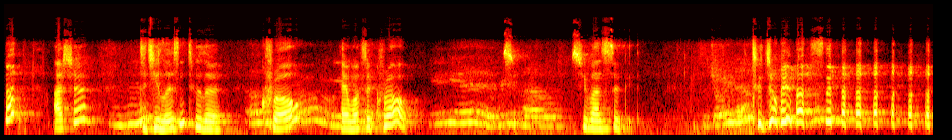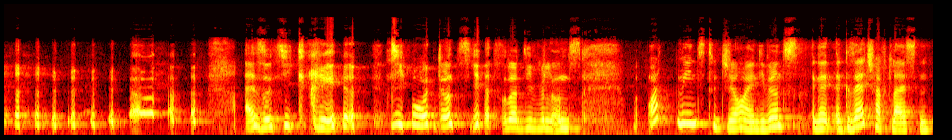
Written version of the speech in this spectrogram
Asche? Did you listen to the crow? There was a crow. She, she wants to, to join us. also die Krähe die holt uns jetzt oder die will uns. What means to join? Die will uns äh, Gesellschaft leisten.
